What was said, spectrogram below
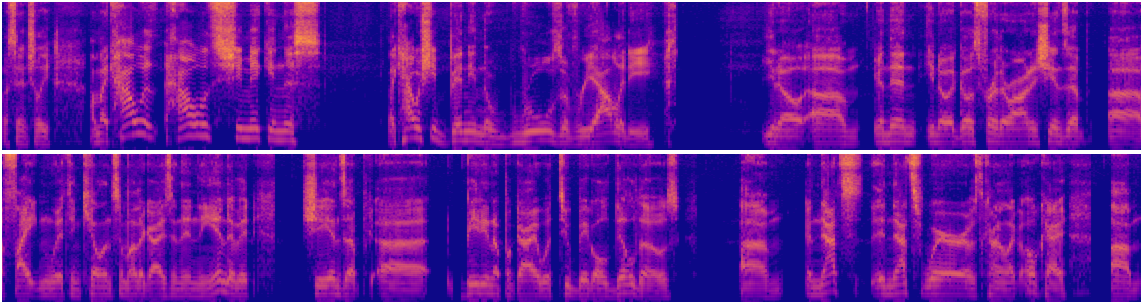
essentially. I'm like, how is how is she making this? Like, how is she bending the rules of reality? you know, um, and then you know it goes further on, and she ends up uh, fighting with and killing some other guys, and then the end of it, she ends up uh, beating up a guy with two big old dildos. Um, and that's and that's where I was kind of like, okay. Um,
